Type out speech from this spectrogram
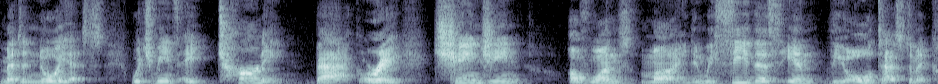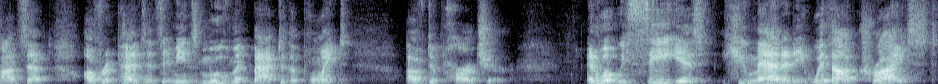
metanoias, which means a turning back or a changing of one's mind. And we see this in the Old Testament concept of repentance. It means movement back to the point of departure. And what we see is humanity without Christ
